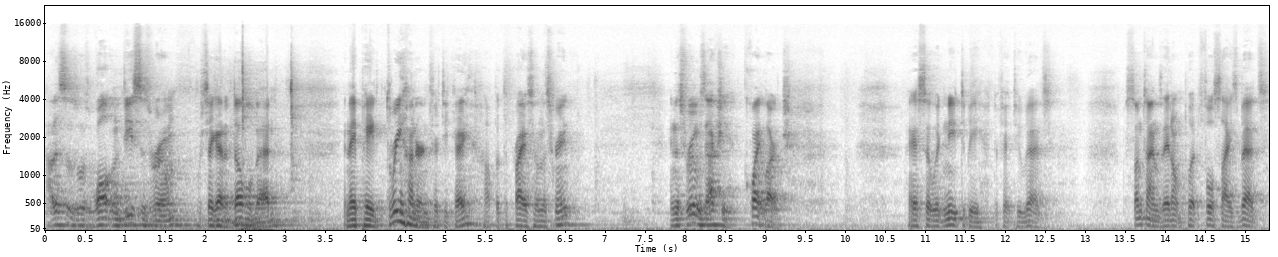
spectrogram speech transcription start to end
Now this is, was Walt and Deese's room, which they got a double bed, and they paid 350K. I'll put the price on the screen. And this room is actually quite large. I guess it would need to be to fit two beds. Sometimes they don't put full-size beds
